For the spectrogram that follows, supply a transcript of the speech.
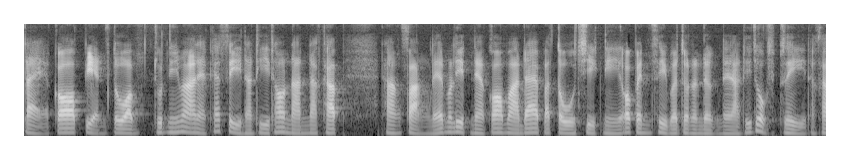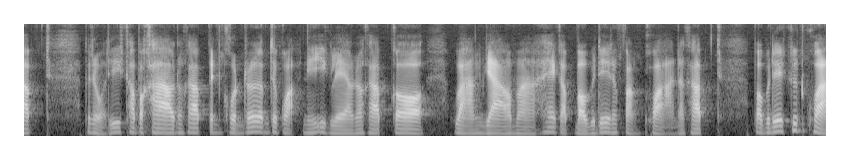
แต่ก็เปลี่ยนตัวชุดนี้มาเนี่ยแค่ 4 นาทีเท่านั้นนะครับทางฝั่งเรอัลมาริดเนี่ยก็มาได้ประตูฉีกหนีก็เป็น 4 ประตูต่อหนึ่งในนาทีที่ 64 นะครับ เป็นจังหวะที่คาปาคาวนะครับเป็นคนเริ่มจังหวะนี้อีกแล้วนะครับ ก็วางยาวมาให้กับบาเบเด้ทางฝั่งขวานะครับบาเบเด้ขึ้นขวา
